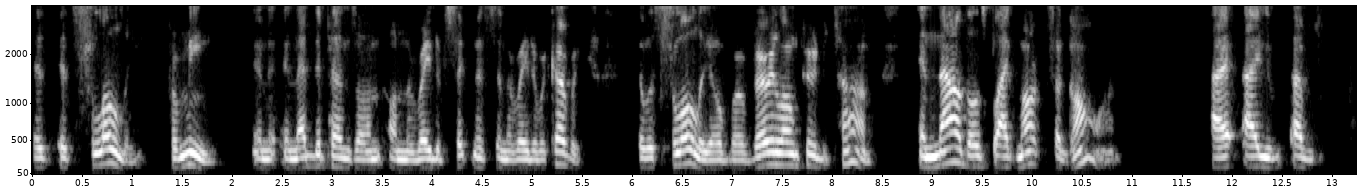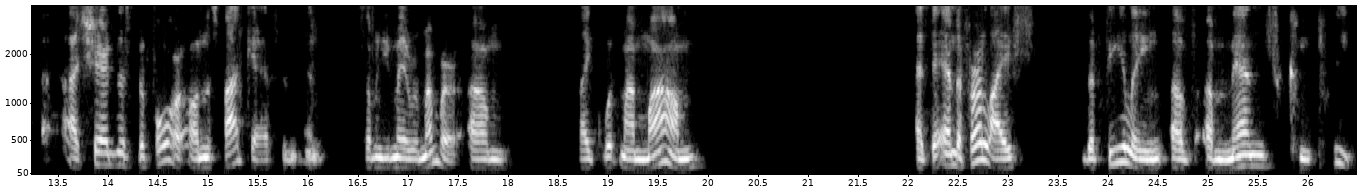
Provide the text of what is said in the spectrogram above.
It, it's slowly for me, and, and that depends on, on the rate of sickness and the rate of recovery. It was slowly over a very long period of time. And now those black marks are gone. I, I, I've I shared this before on this podcast, and, and some of you may remember, um, like with my mom, at the end of her life, the feeling of amends complete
